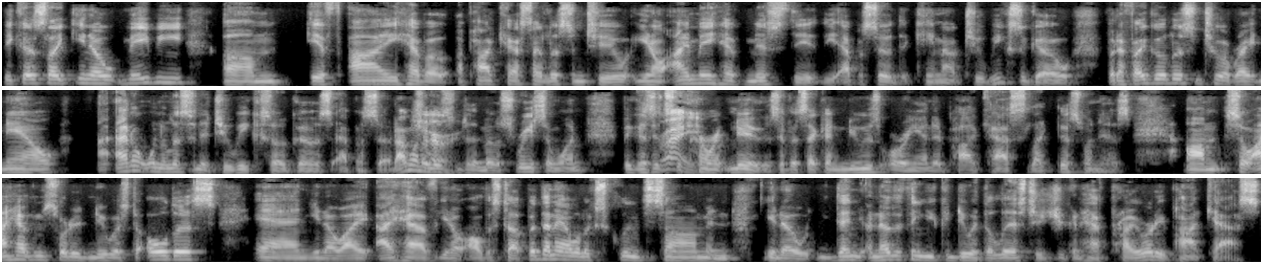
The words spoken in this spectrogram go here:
because, like you know, maybe um, if I have a, a podcast I listen to, you know, I may have missed the the episode that came out two weeks ago, but if I go listen to it right now, I don't want to listen to two weeks ago's episode. I want sure. to listen to the most recent one because it's right. the current news. If it's like a news oriented podcast like this one is, um, so I have them sorted newest to oldest, and you know I I have you know all the stuff, but then I will exclude some, and you know then another thing you can do with the list is you can have priority podcasts.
